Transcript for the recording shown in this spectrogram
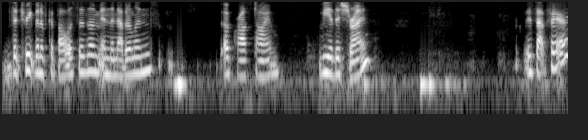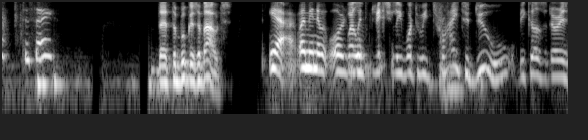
the treatment of Catholicism in the Netherlands across time via the shrine. Is that fair to say? That the book is about. Yeah, I mean, or well, would... actually, what we try to do because there is,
